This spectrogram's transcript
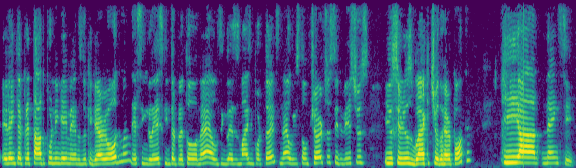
Ele é interpretado por ninguém menos do que Gary Oldman, esse inglês que interpretou né, os ingleses mais importantes, né, Winston Churchill, Sid Vicious e o Sirius Black, tio do Harry Potter. E a Nancy,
